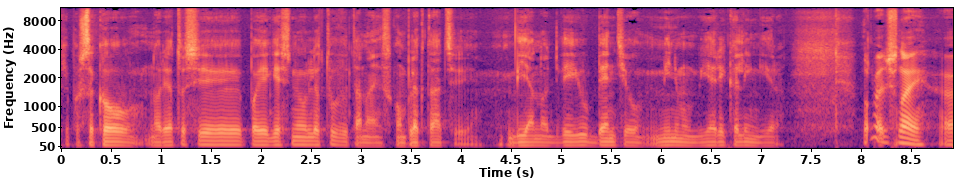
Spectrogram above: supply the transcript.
kaip aš sakau, norėtųsi pajėgesnių lietuvių tenais komplektacijai. Vieno, dviejų, bent jau minimum jie reikalingi yra. Nu, bet žinai, e,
